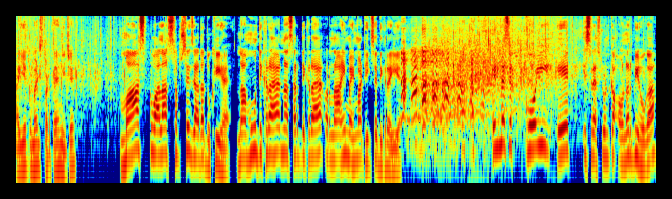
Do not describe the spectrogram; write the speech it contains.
आइए कमेंट्स पढ़ते हैं नीचे। मास्क वाला सबसे ज़्यादा दुखी है। ना मुँह दिख रहा है ना सर दिख रहा है और ना ही महिमा ठीक से दिख रही है। इनमें से कोई एक इस रेस्टोरेंट का ऑनर भी होगा।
